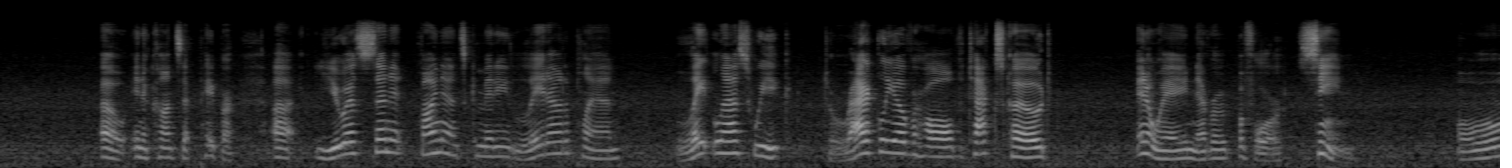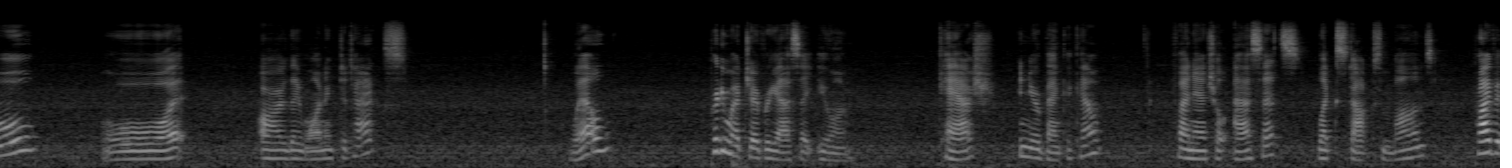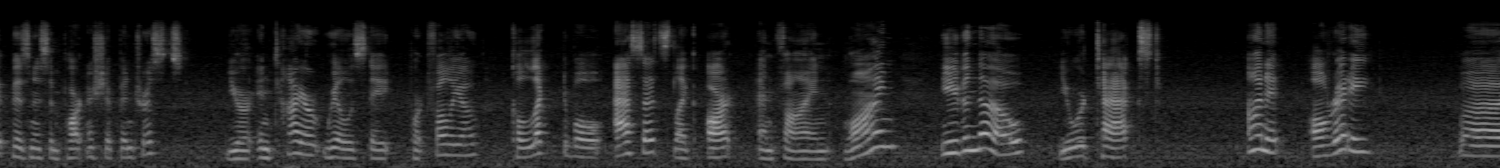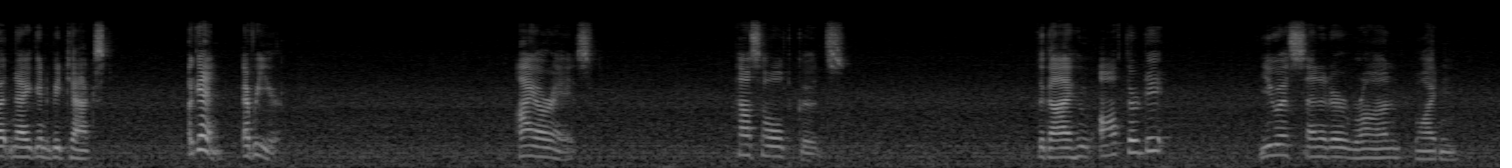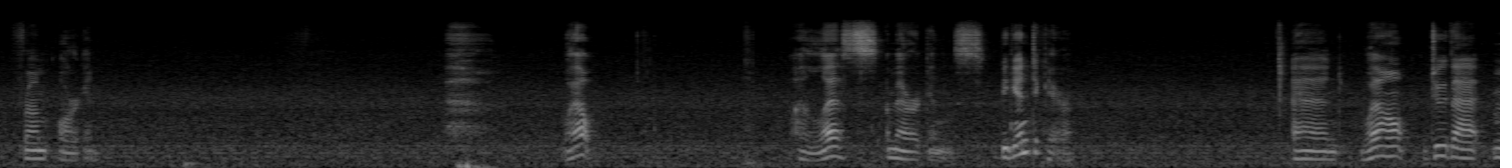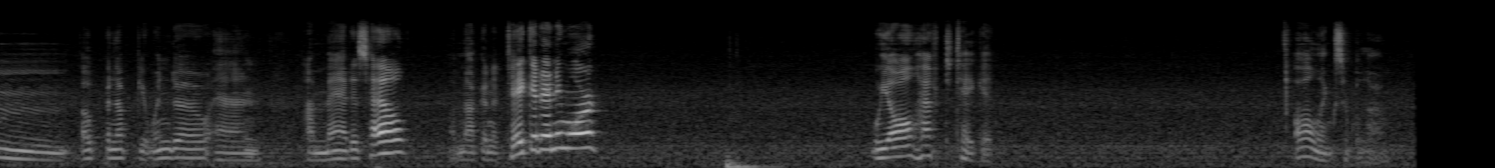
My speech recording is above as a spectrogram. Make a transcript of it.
Oh, in a concept paper. Uh, U.S. Senate Finance Committee laid out a plan late last week to radically overhaul the tax code in a way never before seen. Oh, what are they wanting to tax? Well, pretty much every asset you own cash in your bank account, financial assets like stocks and bonds, private business and partnership interests, your entire real estate portfolio, collectible assets like art and fine wine, even though you were taxed on it already. But now you're going to be taxed again every year. IRAs, household goods. The guy who authored it, U.S. Senator Ron Wyden from Oregon. Well, unless Americans begin to care and, well, do that, mm, open up your window and I'm mad as hell, I'm not going to take it anymore, we all have to take it. All links are below.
